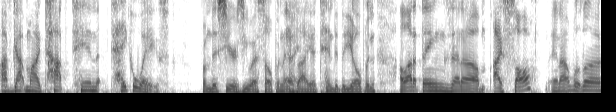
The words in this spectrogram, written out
I've got my top ten takeaways from this year's U.S. Open as I attended the Open. A lot of things that um, I saw, and I will uh,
